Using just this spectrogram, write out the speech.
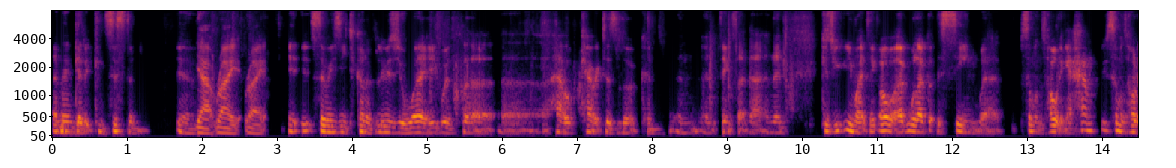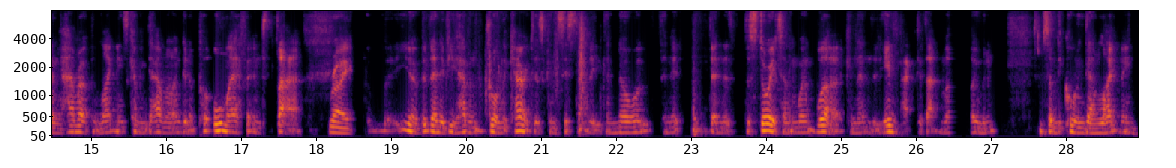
and then get it consistent. Yeah. Yeah. Right. Right. It, it's so easy to kind of lose your way with uh, uh, how characters look and, and and things like that, and then because you, you might think, oh, well, I've got this scene where someone's holding a ham someone's holding a hammer up and lightning's coming down and i'm going to put all my effort into that. Right. You know but then if you haven't drawn the characters consistently then no then it then the, the storytelling won't work and then the impact of that moment somebody calling down lightning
